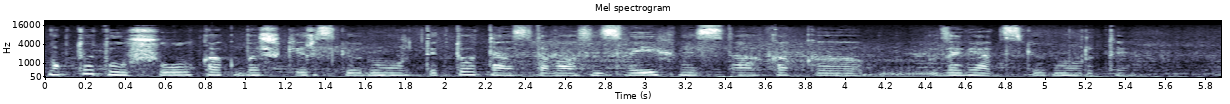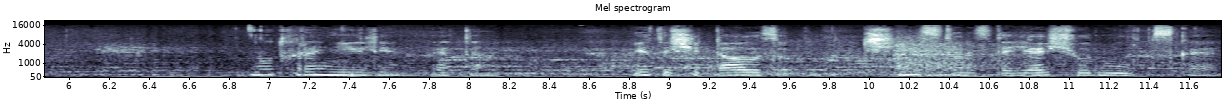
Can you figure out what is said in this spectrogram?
Ну, кто-то ушел, как башкирские удмурты, кто-то оставался на своих местах, как э, завятские удмурты. Ну, вот хранили это. Это считалось чисто настоящее удмуртское.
